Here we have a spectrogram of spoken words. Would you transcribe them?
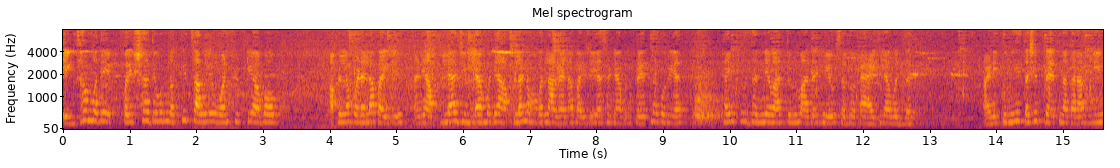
एक्झाममध्ये परीक्षा देऊन नक्कीच चांगले वन फिफ्टी अबाव आपल्याला पडायला पाहिजे आणि आपल्या जिल्ह्यामध्ये आपला नंबर लागायला पाहिजे यासाठी आपण प्रयत्न करूयात. थँक्यू धन्यवाद. तुम्ही माझं हे सगळं काय ऐकल्याबद्दल. आणि तुम्ही तसेच प्रयत्न करा. मी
